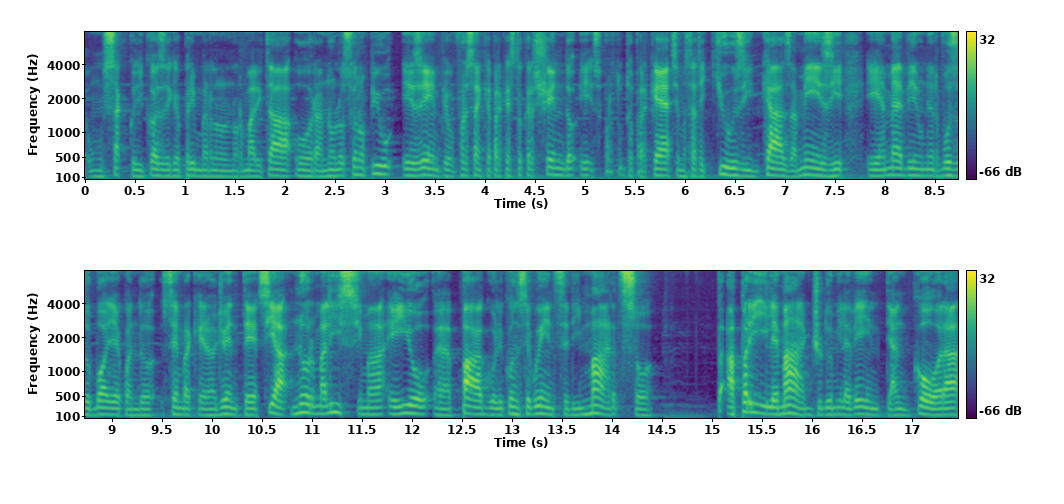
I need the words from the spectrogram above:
Un sacco di cose che prima erano normalità, ora non lo sono più. Esempio, forse anche perché sto crescendo e soprattutto perché siamo stati chiusi in casa mesi e a me viene un nervoso boia quando sembra che la gente sia normalissima e io eh, pago le conseguenze di marzo, aprile, maggio 2020 ancora.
